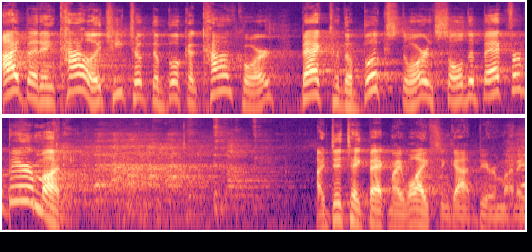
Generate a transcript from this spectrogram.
I bet in college he took the book of Concord back to the bookstore and sold it back for beer money. I did take back my wife's and got beer money.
